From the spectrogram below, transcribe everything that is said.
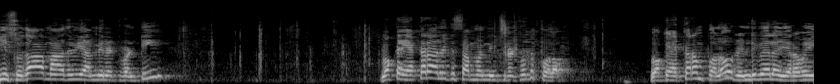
ఈ సుధామాధవి అమ్మినటువంటి ఒక ఎకరానికి సంబంధించినటువంటి పొలం. ఒక ఎకరం పొలం రెండు వేల ఇరవై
